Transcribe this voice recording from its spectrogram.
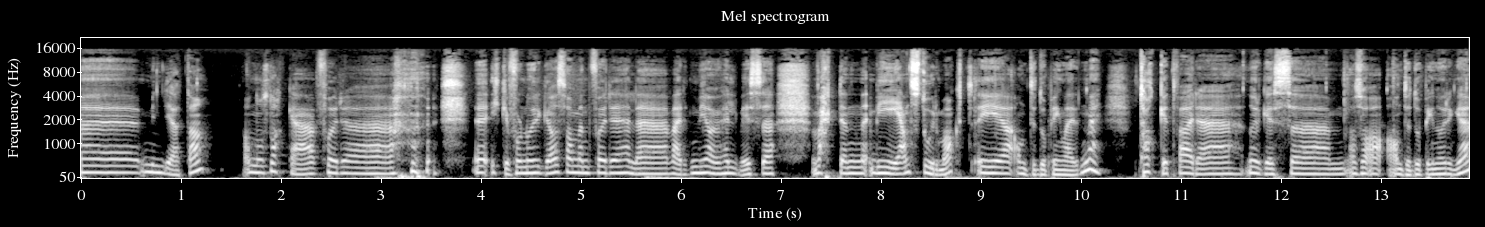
eh, myndigheter og nå snakker jeg for uh, ikke for Norge, altså, men for hele verden. Vi har jo heldigvis eh, vært en, vi er en stormakt i antidopingverdenen, takket være Norges, altså Antidoping Norge,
